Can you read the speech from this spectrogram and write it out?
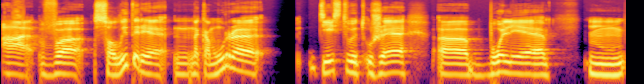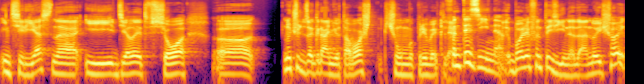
А в Солитере Накамура действует уже э, более интересно и делает все э, ну, чуть за гранью того, к чему мы привыкли. Фантазийно. Более фантазийно, да. Но еще,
